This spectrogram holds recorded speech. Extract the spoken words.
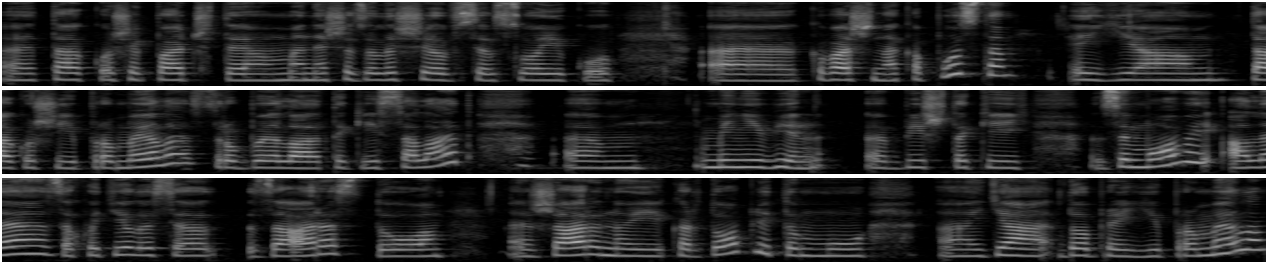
е, також, як бачите, у мене ще залишився в слоїку квашена капуста. Я також її промила, зробила такий салат. Ем, Мені він більш такий зимовий, але захотілося зараз до жареної картоплі, тому я добре її промила,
